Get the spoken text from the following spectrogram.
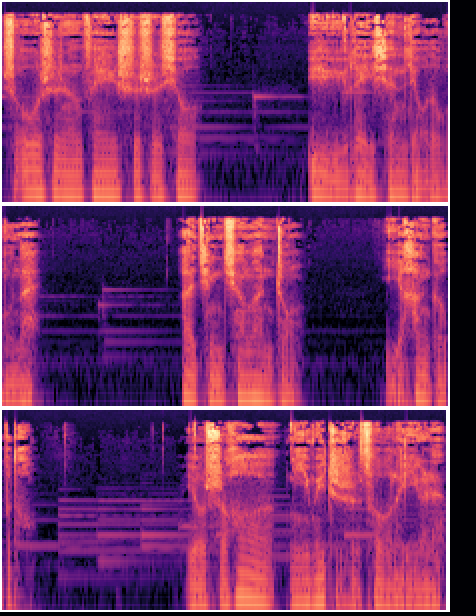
是物是人非事事休，欲语泪先流的无奈。爱情千万种，遗憾各不同。有时候你以为只是错过了一个人，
